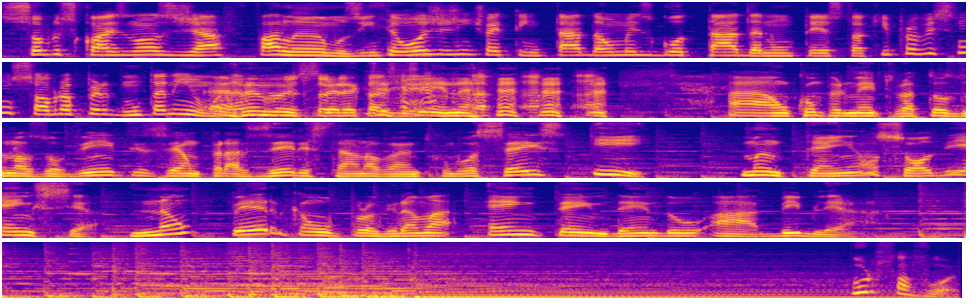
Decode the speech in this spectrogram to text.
sobre os quais nós já falamos. Então Sim. hoje a gente vai tentar dar uma esgotada num texto aqui para ver se não sobra pergunta nenhuma, né, professora Cristina? ah, um cumprimento para todos os nossos ouvintes. É um prazer estar novamente com vocês e mantenham sua audiência. Não percam o programa Entendendo a Bíblia. Por favor,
